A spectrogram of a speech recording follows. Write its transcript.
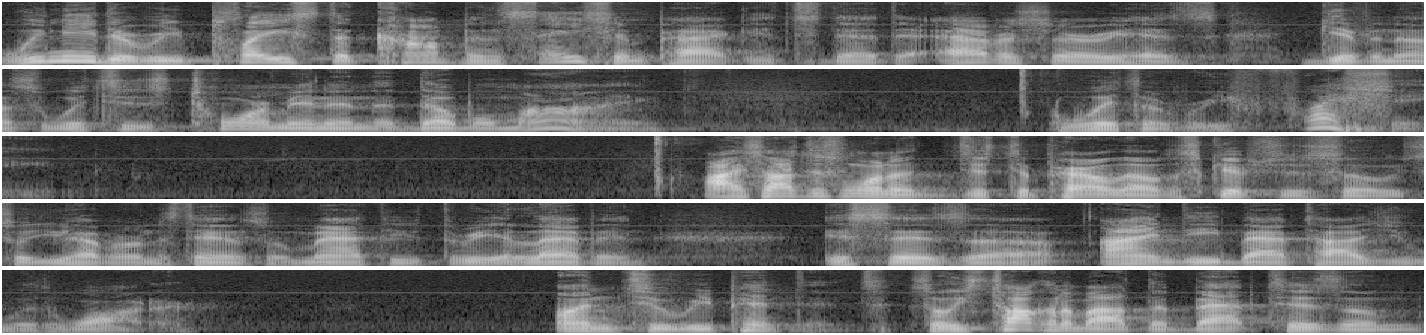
we need to replace the compensation package that the adversary has given us, which is torment and a double mind, with a refreshing. All right, so I just want to just to parallel the scriptures so, so you have an understanding. So Matthew 3.11, it says, uh, I indeed baptize you with water unto repentance. So he's talking about the baptism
